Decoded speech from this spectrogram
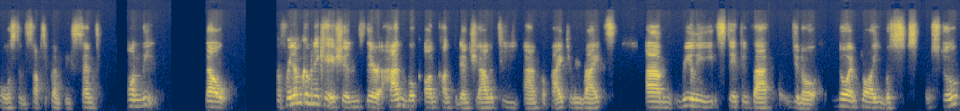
post and subsequently sent on leave. Now, Freedom Communications, their handbook on confidentiality and proprietary rights um, really stated that, you know, no employee was supposed to.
